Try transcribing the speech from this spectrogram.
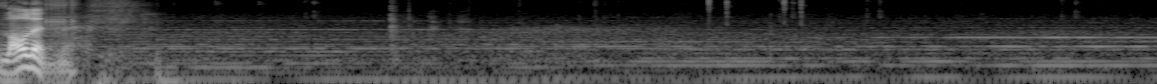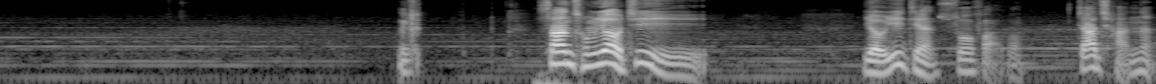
老冷了。 三重药剂有一点说法吧，加强了，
